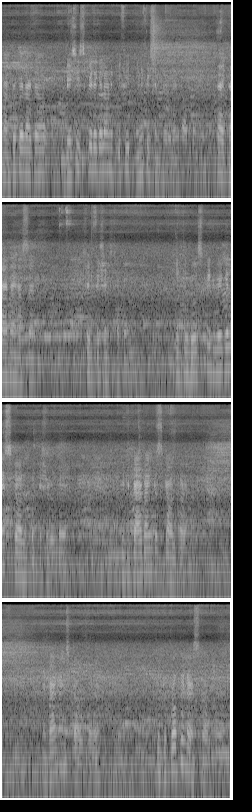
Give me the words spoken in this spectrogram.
কারণ প্রোপেলারটা বেশি স্পিডে গেলে অনেক ইনএফিশিয়েন্ট হয়ে যায়। তাই টারবাইন আছে এফিসিয়েন্ট থাকে। কিন্তু লো স্পিড হয়ে গেলে স্টল করতে শুরু করে। কিন্তু টারবাইনটা স্টল করে না। টারবাইন স্টল করে, কিন্তু প্রোপেলার স্টল করে না।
